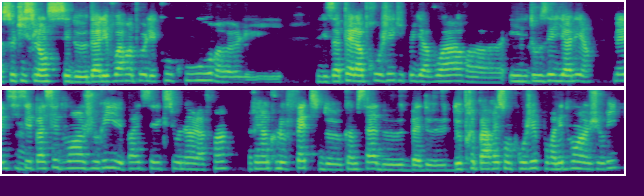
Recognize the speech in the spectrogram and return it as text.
à ceux qui se lancent, c'est d'aller voir un peu les concours, euh, les, les appels à projets qu'il peut y avoir euh, et d'oser y aller. hein. Même si Ouais. c'est passer devant un jury et pas être sélectionné à la fin, rien que le fait de comme ça de, bah, de, de préparer son projet pour aller devant un jury,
